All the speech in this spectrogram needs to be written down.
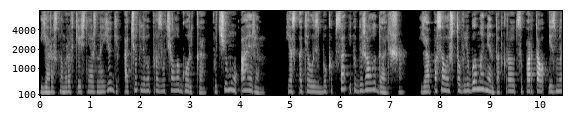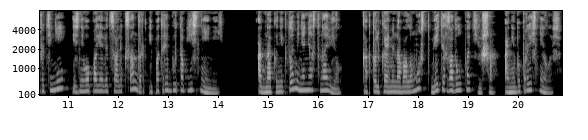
В яростном рывке снежной юги отчетливо прозвучало горькое «Почему, Айрин?». Я скатилась с бока пса и побежала дальше. Я опасалась, что в любой момент откроется портал из мира теней, из него появится Александр и потребует объяснений. Однако никто меня не остановил. Как только я миновала мост, ветер задул потише, а небо прояснилось.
